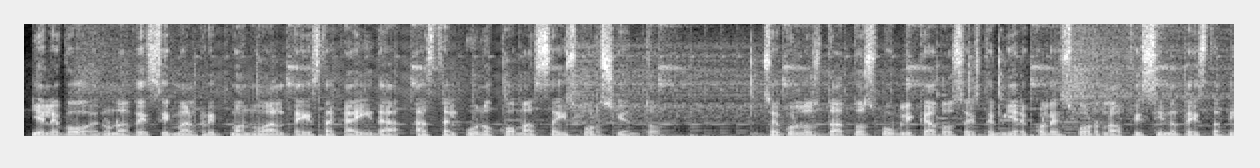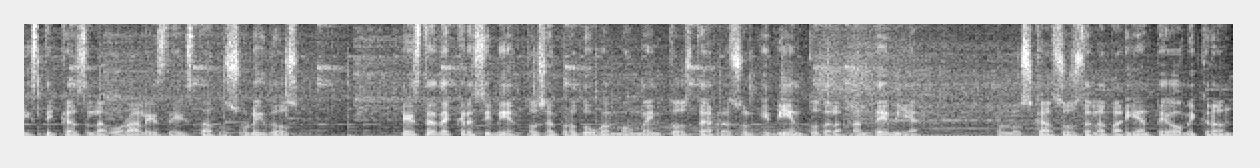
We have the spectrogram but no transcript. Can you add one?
y elevó en una décima el ritmo anual de esta caída hasta el 1,6%. Según los datos publicados este miércoles por la Oficina de Estadísticas Laborales de Estados Unidos, este decrecimiento se produjo en momentos de resurgimiento de la pandemia, con los casos de la variante Omicron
